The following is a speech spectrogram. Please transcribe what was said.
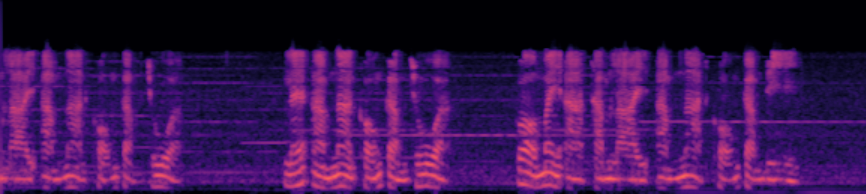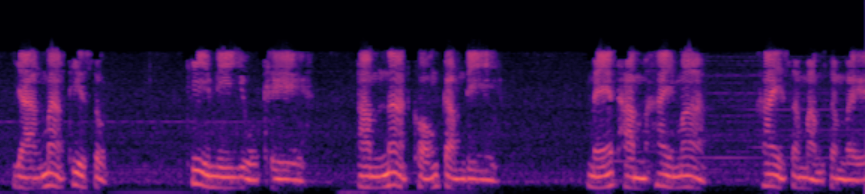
ำลายอำนาจของกรรมชั่ว และอำนาจของกรรมชั่ว ก็ไม่อาจทำลายอำนาจของกรรมดี อย่างมากที่สุดที่มีอยู่คืออำนาจของกรรมดี แม้ทำให้มาก ให้สม่ำเสมอ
